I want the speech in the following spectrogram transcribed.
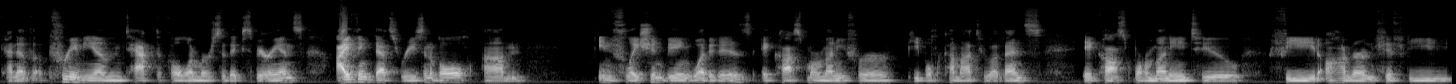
kind of a premium tactical immersive experience. I think that's reasonable. Um, inflation being what it is, it costs more money for people to come out to events. It costs more money to feed 150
